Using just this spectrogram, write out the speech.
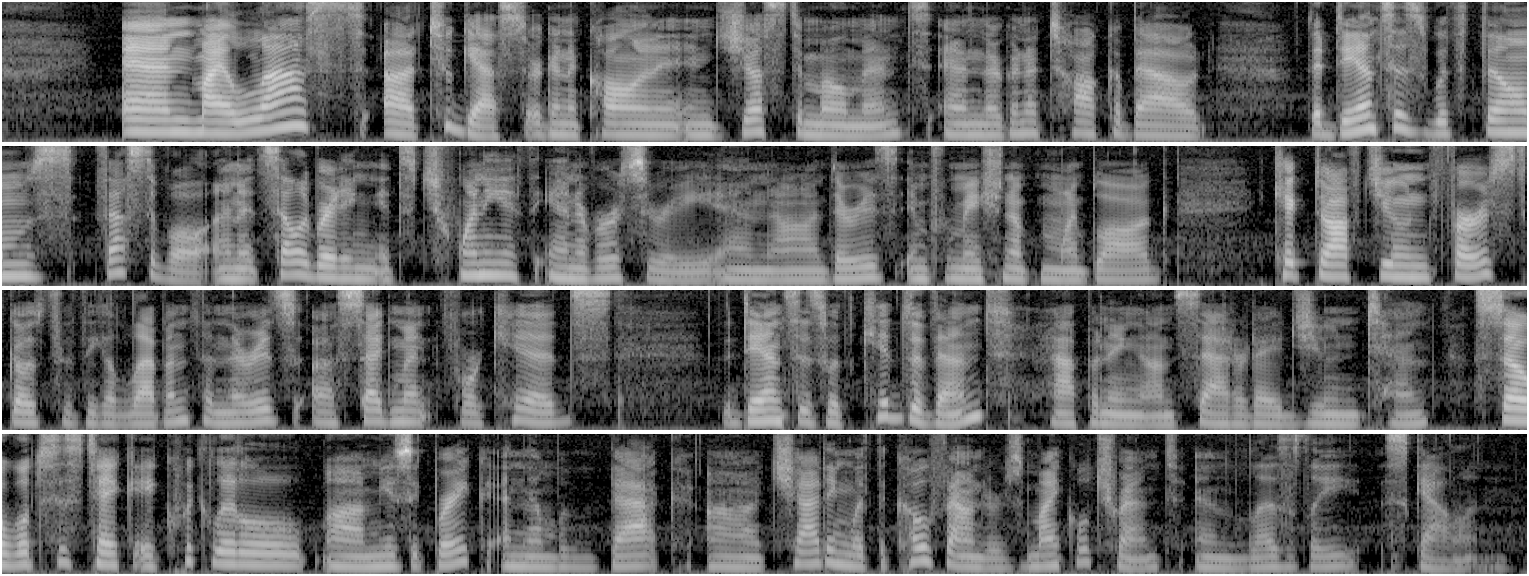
And my last uh, two guests are going to call in in just a moment, and they're going to talk about the Dances with Films Festival, and it's celebrating its 20th anniversary. And uh, there is information up on my blog. Kicked off June 1st, goes through the 11th, and there is a segment for kids the Dances with Kids event happening on Saturday, June 10th. So we'll just take a quick little uh, music break and then we'll be back uh, chatting with the co founders, Michael Trent and Leslee Scallon.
